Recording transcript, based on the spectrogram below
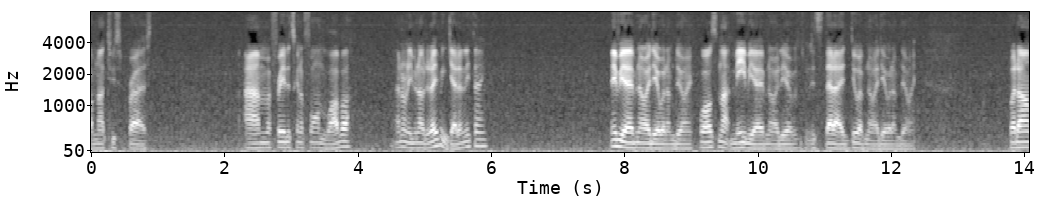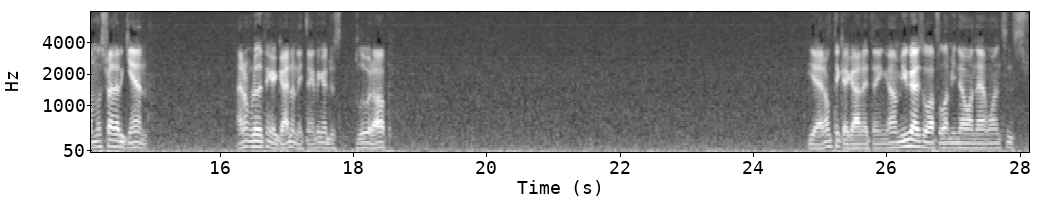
I'm not too surprised. I'm afraid it's going to fall in the lava. I don't even know. Did I even get anything? Maybe I have no idea what I'm doing. Well, it's not maybe I have no idea. It's that I do have no idea what I'm doing. But um, let's try that again. I don't really think I got anything. I think I just blew it up. Yeah, I don't think I got anything. Um, you guys will have to let me know on that one, since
